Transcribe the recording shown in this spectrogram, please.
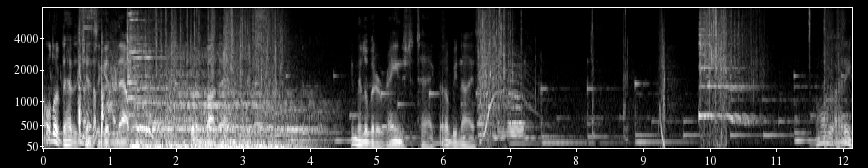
I would love to have the chance to get that one. Buy that. Me a little bit of ranged attack. That'll be nice. Alrighty.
